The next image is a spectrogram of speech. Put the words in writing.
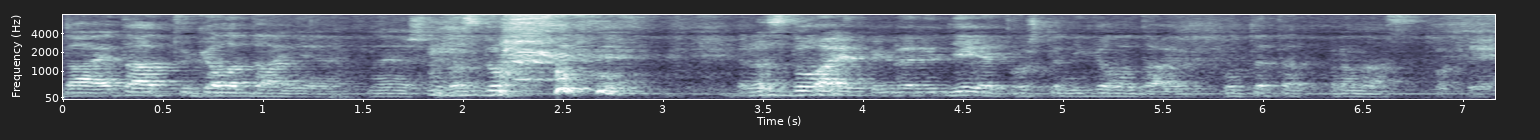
Да, это от голодания, знаешь, раздувает, раздувает, когда людей от того, что они голодают. Вот это про нас. Окей.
